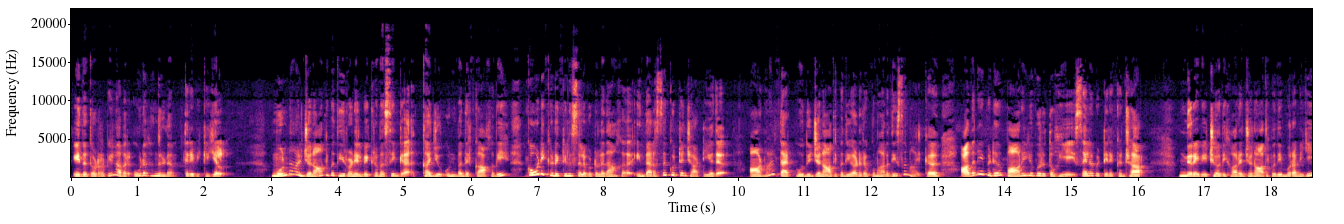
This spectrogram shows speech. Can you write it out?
இது தொடர்பில் அவர் ஊடகங்களிடம் தெரிவிக்கையில் முன்னாள் ஜனாதிபதி ரணில் விக்ரமசிங்க கஜு உண்பதற்காகவே கோடிக்கணக்கில் செலவிட்டுள்ளதாக இந்த அரசு குற்றம் சாட்டியது. ஆனால் தற்போது ஜனாதிபதி அனுரகுமார் திசநாய்க்கு அதனை விட பாரிய ஒரு தொகையை செலவிட்டிருக்கின்றார். நிறைவேற்று அதிகார ஜனாதிபதி முறைமையை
